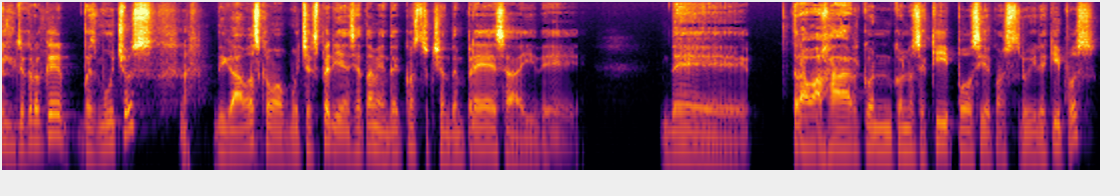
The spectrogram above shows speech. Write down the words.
yo creo que, pues muchos, digamos, como mucha experiencia también de construcción de empresa y de, de trabajar con, con los equipos y de construir equipos.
